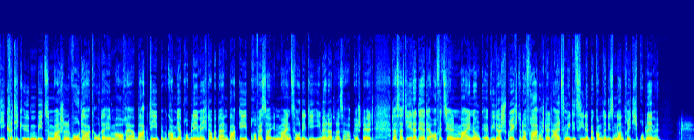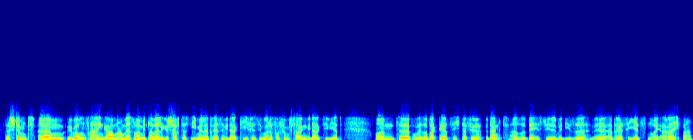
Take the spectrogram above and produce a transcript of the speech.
die Kritik üben, wie zum Beispiel Wodak oder eben auch Herr Bhakti, bekommen ja Probleme. Ich glaube, bei Herrn Bhakti, Professor in Mainz, wurde die E-Mail-Adresse abgestellt. Das heißt, jeder, der der offiziellen Meinung äh, widerspricht oder Fragen stellt, als Mediziner bekommt in diesem Land richtig Probleme. Das stimmt. Ähm, über unsere Eingaben haben wir es aber mittlerweile geschafft, dass die E-Mail-Adresse wieder aktiv ist. Sie wurde vor fünf Tagen wieder aktiviert. Und äh, Professor Bakti hat sich dafür bedankt. Also der ist wieder über diese äh, Adresse jetzt neu erreichbar.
